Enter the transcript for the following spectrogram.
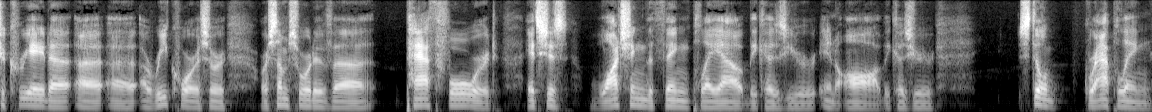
to create a a, a, recourse or or some sort of uh, path forward. It's just watching the thing play out because you're in awe because you're still grappling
